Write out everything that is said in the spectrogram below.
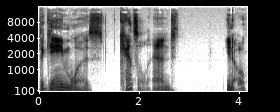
the game was canceled. And, you know,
